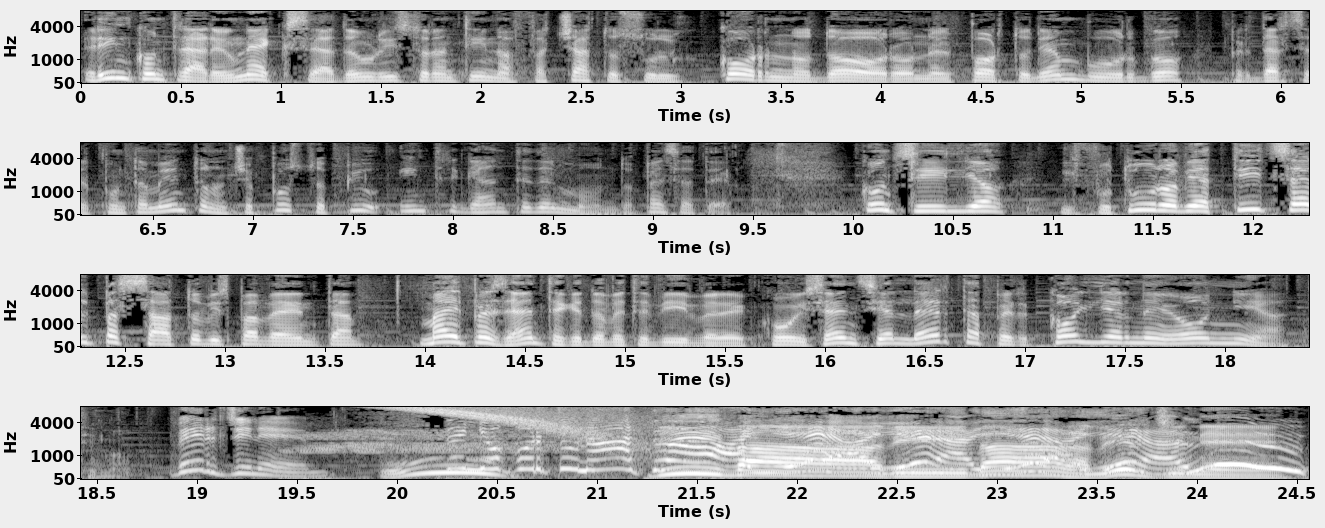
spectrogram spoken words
rincontrare un ex ad un ristorantino affacciato sul Corno d'Oro nel porto di Amburgo per darsi appuntamento non c'è posto più intrigante del mondo. Pensa a te. Consiglio, il futuro vi attizza e il passato vi spaventa, ma è il presente che dovete vivere, coi sensi allerta per coglierne ogni attimo. Vergine! Uh. Segno fortunato! Viva! Yeah, yeah, Viva yeah. Vergine! Uh.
